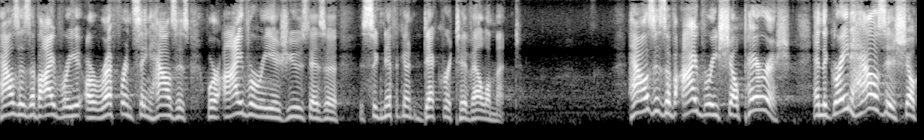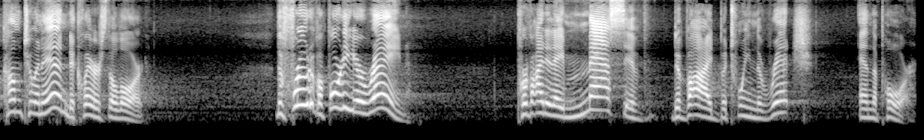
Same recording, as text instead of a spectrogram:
Houses of ivory are referencing houses where ivory is used as a significant decorative element. Houses of ivory shall perish, and the great houses shall come to an end, declares the Lord. The fruit of a 40 year reign provided a massive divide between the rich and the poor.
